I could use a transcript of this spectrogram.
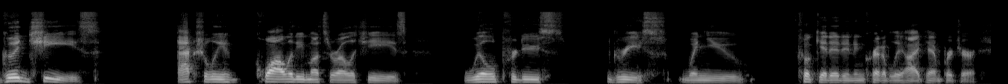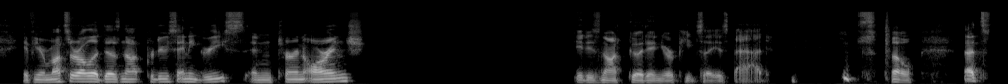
good cheese, actually quality mozzarella cheese, will produce grease when you cook it at an incredibly high temperature. If your mozzarella does not produce any grease and turn orange, it is not good and your pizza is bad. so that's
